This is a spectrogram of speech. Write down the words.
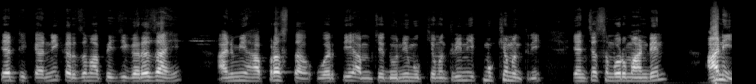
त्या ठिकाणी कर्जमाफीची गरज आहे आणि मी हा प्रस्ताव वरती आमचे दोन्ही मुख्यमंत्री आणि एक मुख्यमंत्री यांच्या समोर मांडेल. आणि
